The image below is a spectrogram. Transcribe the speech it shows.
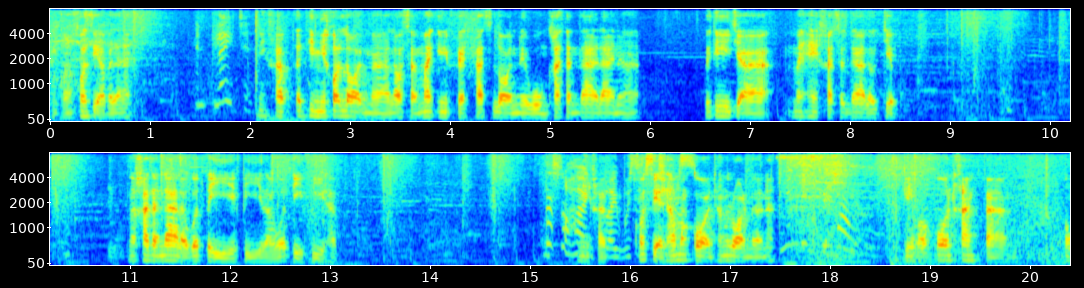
มังกรข้อเสียไปแล้วนะ นี่ครับแล้วทีนี้เขารอนมา เราสามารถอินเฟคัสรอนในวงคาซันดาได้นะฮะเพื่อที่จะไม่ให้คาซันดาเราเจ็บแล้วคาซันดาเราก็ตีฟรีเราก็ตีฟรีครับนี่ครับเขาเสียทั้งมังกรทั้งรอนไปแล้วนะเกมเขาโค่นข้างตามเขา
